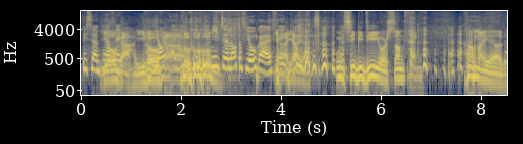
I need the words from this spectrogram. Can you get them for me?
Bist du ein Perfekt Yoga, Yoga. You, you, you need a lot of yoga, I think. Ja, ja, ja. Und CBD or something. Oh my God.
